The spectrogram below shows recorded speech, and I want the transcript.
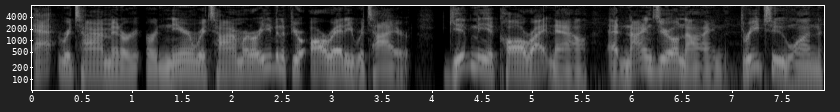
at retirement or, or near retirement, or even if you're already retired, give me a call right now at 909 321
